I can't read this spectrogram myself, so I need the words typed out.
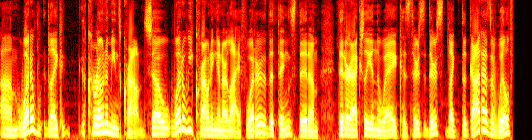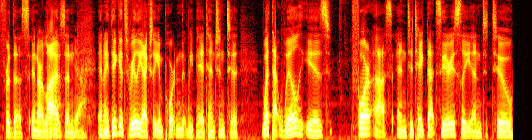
um, what a like. Corona means crown. So, what are we crowning in our life? What are the things that um that are actually in the way? Because there's there's like the God has a will for this in our lives, and yeah. and I think it's really actually important that we pay attention to what that will is for us and to take that seriously and to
